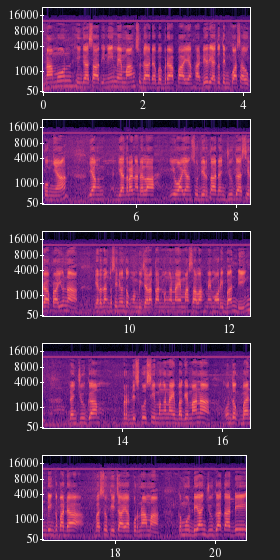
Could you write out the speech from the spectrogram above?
Namun hingga saat ini memang sudah ada beberapa yang hadir yaitu tim kuasa hukumnya yang di antara adalah Iwayan Sudirta dan juga Sira Prayuna yang datang ke sini untuk membicarakan mengenai masalah memori banding dan juga berdiskusi mengenai bagaimana untuk banding kepada Basuki Cahaya Purnama. Kemudian juga tadi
